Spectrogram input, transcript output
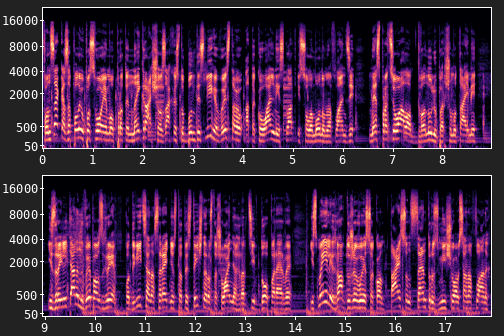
Фонсека запалив по-своєму проти найкращого захисту Бундесліги виставив атакувальний склад із Соломоном на фланзі. Не спрацювало 2-0 у першому таймі. Ізраїльтянин випав з гри. Подивіться на середньостатистичне розташування гравців до перерви. Ісмаїлі грав дуже високо. Тайсон з центру зміщувався на фланг.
